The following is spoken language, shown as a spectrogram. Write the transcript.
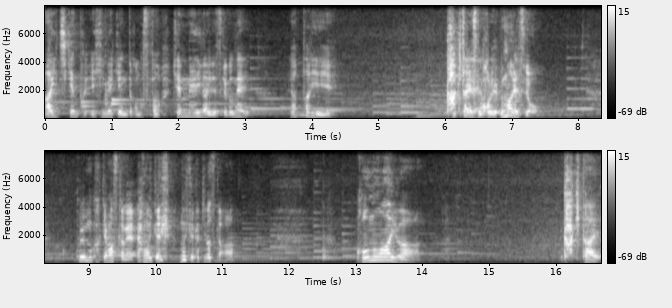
愛知県とか愛媛県とかもその県名以外ですけどね。やっぱり書きたいですね。これうまいですよ。これも書けますかね？もう一回もう一回書きますか？この愛は書きたい。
